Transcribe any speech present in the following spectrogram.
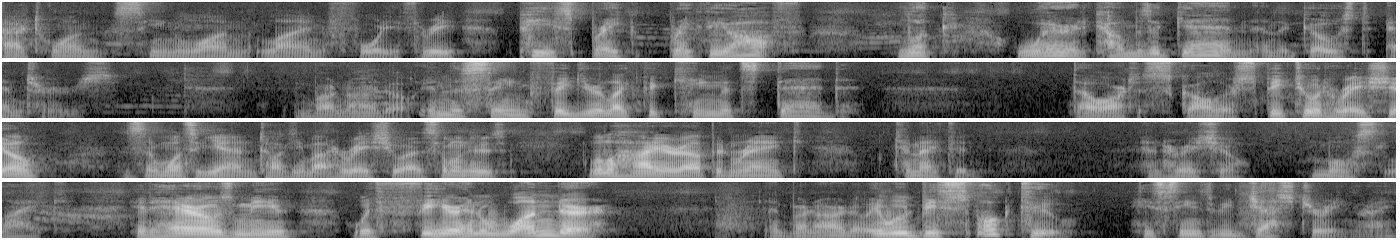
Act 1, Scene 1, line 43, Peace, break, break thee off. Look, where it comes again. And the ghost enters. And Bernardo, in the same figure like the king that's dead. Thou art a scholar. Speak to it, Horatio. This is once again talking about Horatio as someone who's a little higher up in rank, connected. And Horatio, most like. It harrows me with fear and wonder. And Bernardo, it would be spoke to. He seems to be gesturing, right?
